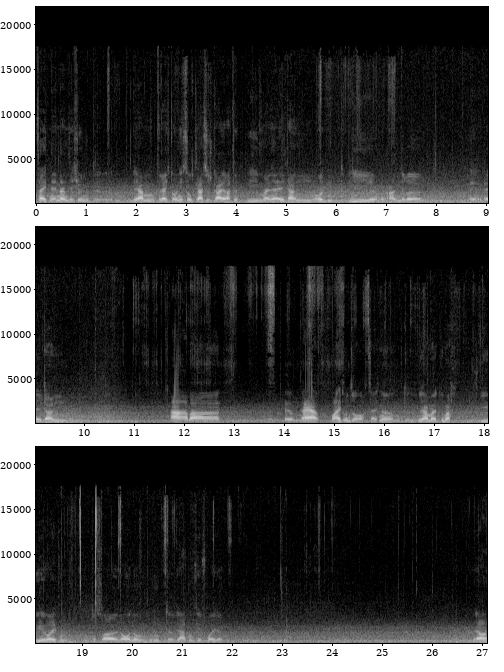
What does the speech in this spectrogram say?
Zeiten ändern sich und äh, wir haben vielleicht auch nicht so klassisch geheiratet wie meine Eltern und wie andere äh, Eltern. Aber äh, naja, war halt unsere Hochzeit. Ne? Und wir haben halt gemacht, wie wir wollten. Das war in Ordnung und äh, wir hatten viel Freude. ja.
